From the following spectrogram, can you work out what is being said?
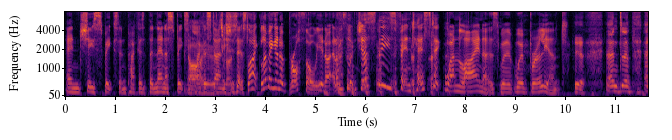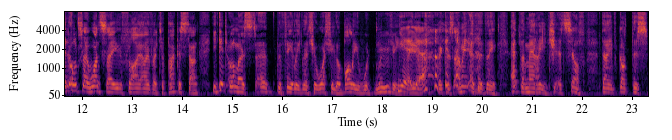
And she speaks in Pakistan. The nana speaks in oh, Pakistani. Yeah, she said, "It's like living in a brothel," you know. And I thought just these fantastic one-liners were, were brilliant. Yeah, and uh, and also once they fly over to Pakistan, you get almost uh, the feeling that you're watching a Bollywood movie. Yeah, there. yeah. because I mean, at the, the at the marriage itself, they've got this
